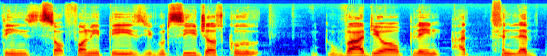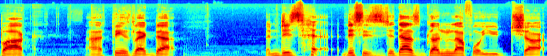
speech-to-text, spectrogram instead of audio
things, some funny things. You could see Josko Gvardiol playing at left back and things like that. And this, this is that's Guardiola for you, Shark.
